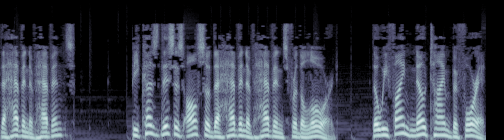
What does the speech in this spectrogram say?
the heaven of heavens? Because this is also the heaven of heavens for the Lord. Though we find no time before it,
